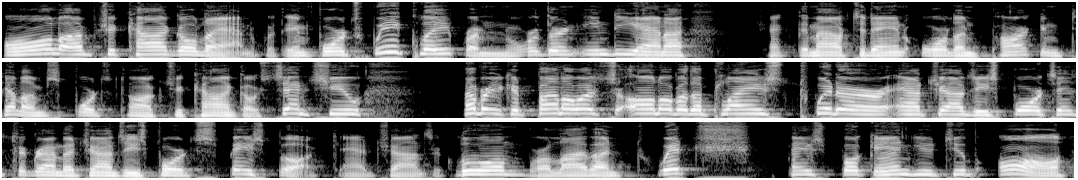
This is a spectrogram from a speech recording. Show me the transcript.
all of Chicagoland, with imports weekly from northern Indiana. Check them out today in Orland Park and tell them Sports Talk Chicago sent you. Remember, you can follow us all over the place Twitter at John Z Sports, Instagram at John Z Sports, Facebook at Jon Zaghloul. We're live on Twitch, Facebook, and YouTube, all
